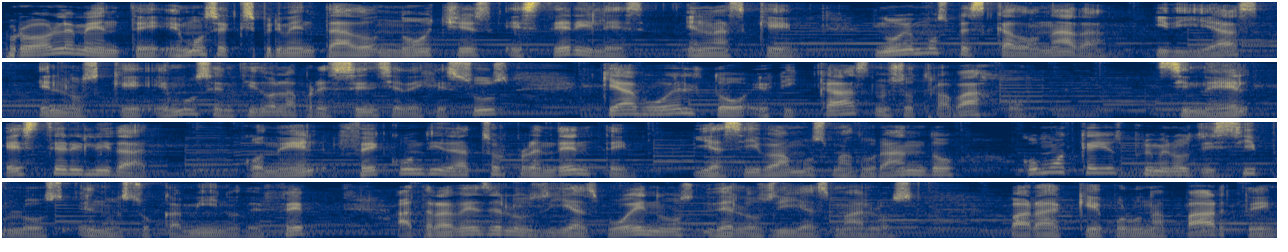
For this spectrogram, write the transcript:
Probablemente hemos experimentado noches estériles en las que no hemos pescado nada y días en los que hemos sentido la presencia de Jesús que ha vuelto eficaz nuestro trabajo sin él, esterilidad, con él, fecundidad sorprendente, y así vamos madurando como aquellos primeros discípulos en nuestro camino de fe, a través de los días buenos y de los días malos, para que por una parte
